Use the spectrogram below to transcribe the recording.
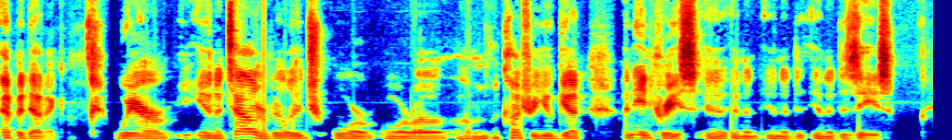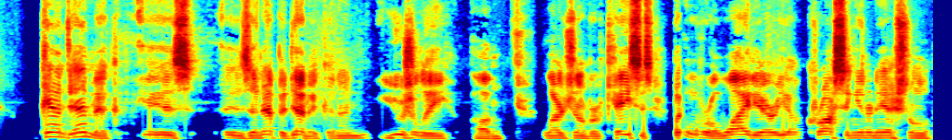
epidemic where in a town or village or or a, um, a country you get an increase in, in, a, in, a, in a disease. Pandemic is is an epidemic, an unusually um, large number of cases, but over a wide area, crossing international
